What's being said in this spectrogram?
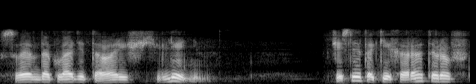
в своем докладе товарищ Ленин. В числе таких ораторов,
